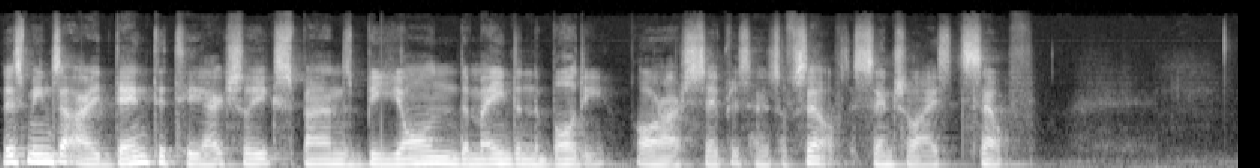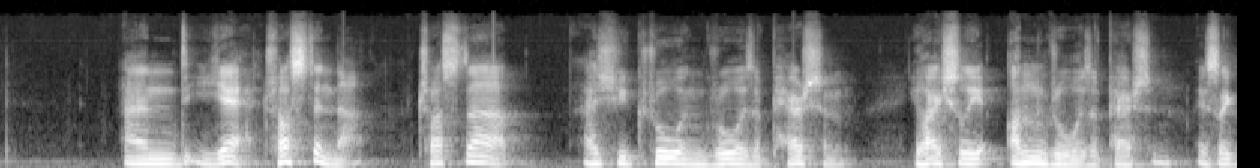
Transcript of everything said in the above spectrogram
This means that our identity actually expands beyond the mind and the body, or our separate sense of self, the centralized self. And yeah, trust in that. Trust that as you grow and grow as a person, you'll actually ungrow as a person. It's like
